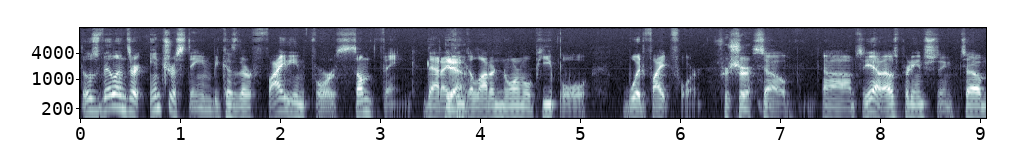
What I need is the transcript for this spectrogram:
those villains are interesting because they're fighting for something that I Yeah. think a lot of normal people would fight for. For sure. So, um, so yeah, that was pretty interesting. So,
